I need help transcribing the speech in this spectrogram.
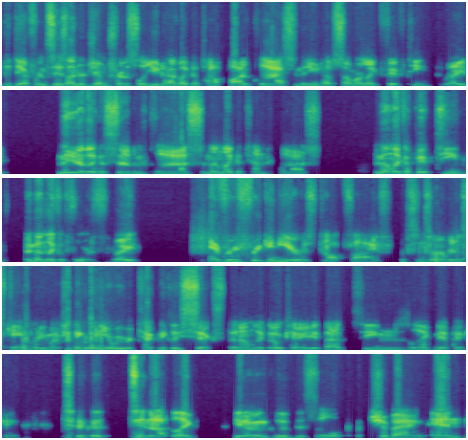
the difference is under Jim Tressel, you'd have like a top five class, and then you'd have somewhere like 15th, right? And then you'd have like a seventh class, and then like a 10th class, and then like a 15th, and then like a fourth, right? Every freaking year is top five since Urban has came pretty much. I think one year we were technically sixth, and I'm like, okay, that seems like nitpicking to, to not like, you know, include this whole shebang. And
